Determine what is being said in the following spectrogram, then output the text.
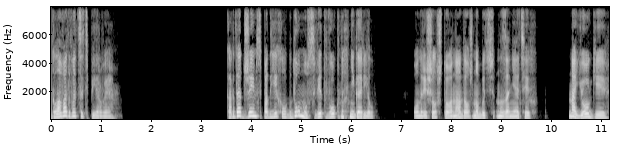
Глава 21. Когда Джеймс подъехал к дому, свет в окнах не горел. Он решил, что она должно быть на занятиях, на йоге,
